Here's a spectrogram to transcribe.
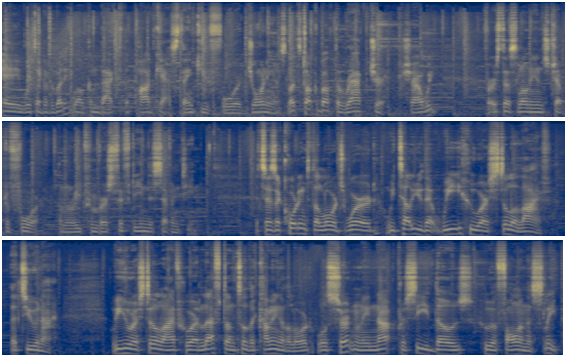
Hey, what's up, everybody? Welcome back to the podcast. Thank you for joining us. Let's talk about the rapture, shall we? 1 Thessalonians chapter 4. I'm going to read from verse 15 to 17. It says, According to the Lord's word, we tell you that we who are still alive, that's you and I, we who are still alive, who are left until the coming of the Lord, will certainly not precede those who have fallen asleep.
